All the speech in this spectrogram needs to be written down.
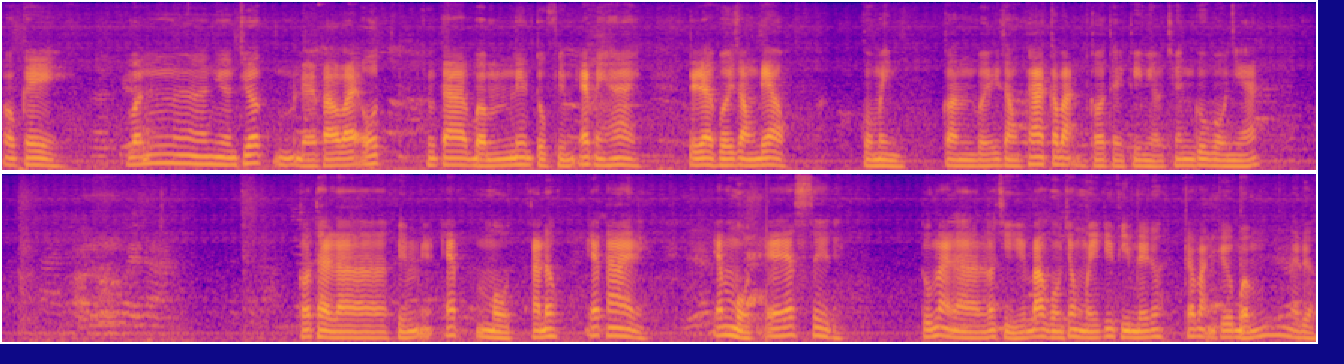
Ok vẫn à, như như trước để vào BIOS chúng ta bấm liên tục phím F12 đây là với dòng đeo của mình còn với dòng khác các bạn có thể tìm hiểu trên Google nhé. Có thể là phím F1 à đâu F2 này F1 ESC này. Túm lại là nó chỉ bao gồm trong mấy cái phím đấy thôi, các bạn cứ bấm là được.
